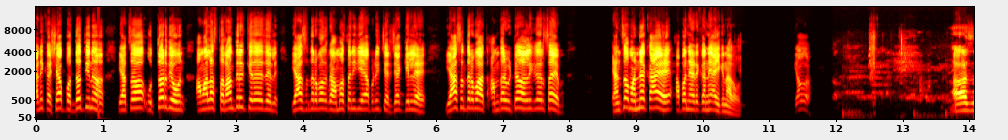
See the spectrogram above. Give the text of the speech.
आणि कशा पद्धतीनं याचं उत्तर देऊन आम्हाला स्थलांतरित केलं जाईल या संदर्भात ग्रामस्थांनी जी यापूर्वी चर्चा केली आहे या संदर्भात आमदार विठ्ठल आलगेकर साहेब यांचं म्हणणं काय आहे आपण या ठिकाणी ऐकणार आहोत. यावर आज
